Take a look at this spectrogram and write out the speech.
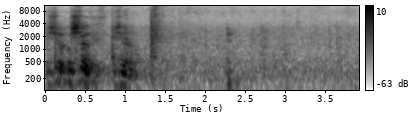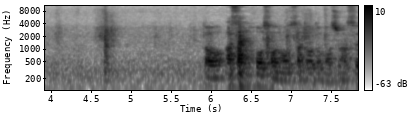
後ろ後ろです。後ろの。と朝日放送の佐藤と申します、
